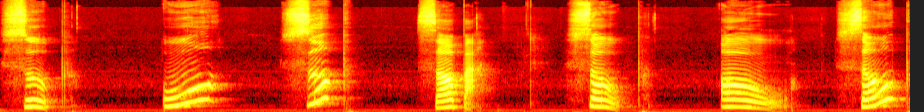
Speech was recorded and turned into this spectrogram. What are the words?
Soup. U. Soup. Sopa. Soap. O. Soap.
